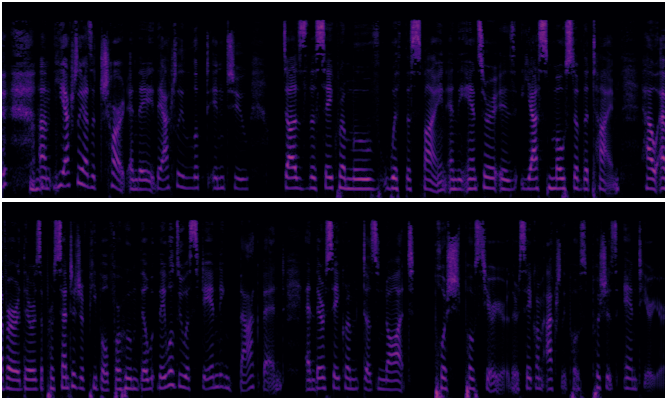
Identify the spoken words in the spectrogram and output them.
um, he actually has a chart, and they they actually looked into does the sacrum move with the spine? And the answer is yes, most of the time. However, there is a percentage of people for whom they will do a standing back bend, and their sacrum does not push posterior. Their sacrum actually post, pushes anterior.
